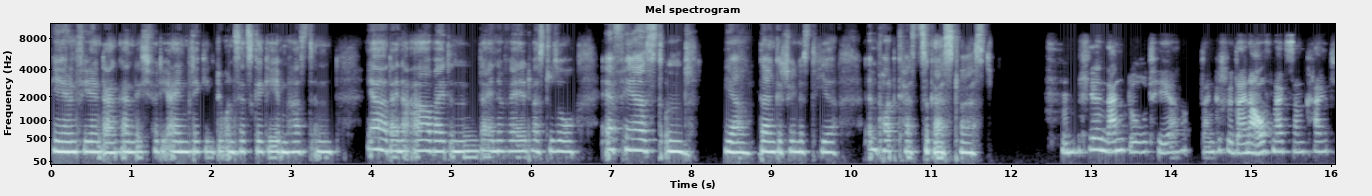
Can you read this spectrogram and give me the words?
Vielen, vielen Dank an dich für die Einblicke, die du uns jetzt gegeben hast in ja, deine Arbeit, in deine Welt, was du so erfährst. Und ja, danke schön, dass du hier im Podcast zu Gast warst. Vielen Dank, Dorothea. Danke für deine Aufmerksamkeit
